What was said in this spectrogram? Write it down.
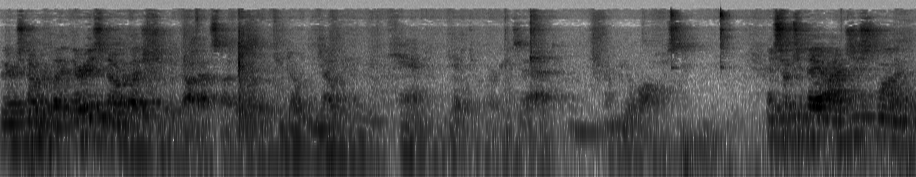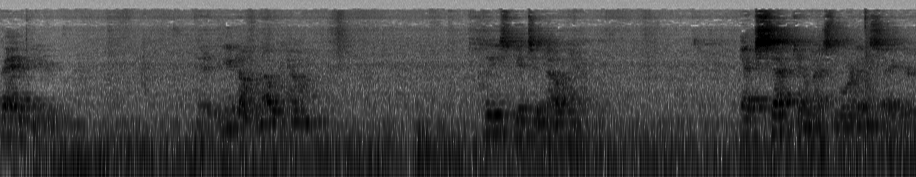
there is no rela- there is no relationship with God outside the Word. If you don't know him, you can't get to where he's at. You'll be lost. And so today I just want to beg you that if you don't know him, please get to know him. Accept him as Lord and Savior.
